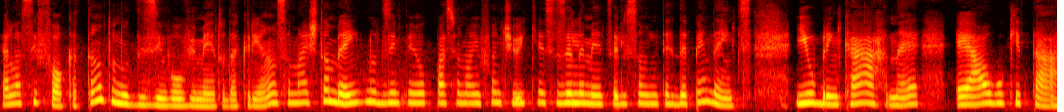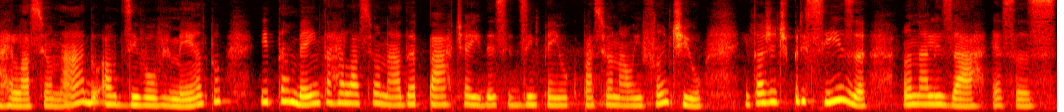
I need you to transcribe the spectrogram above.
ela se foca tanto no desenvolvimento da criança, mas também no desempenho ocupacional infantil e que esses elementos eles são interdependentes. E o brincar, né, é algo que está relacionado ao desenvolvimento e também está relacionado, é parte aí desse desempenho ocupacional infantil. Então a gente precisa analisar essas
